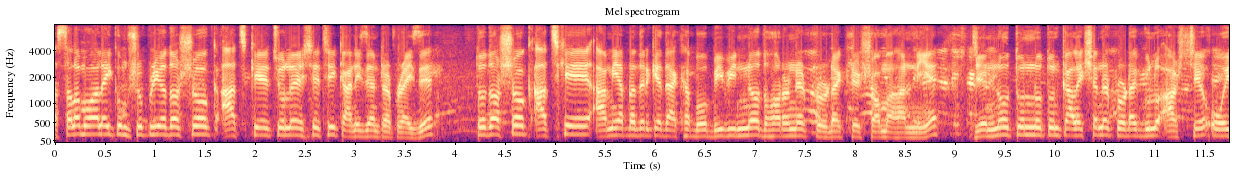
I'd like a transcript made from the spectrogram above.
আসসালামু আলাইকুম, সুপ্রিয় দর্শক। আজকে চলে এসেছি কানিজ এন্টারপ্রাইজে তো দর্শক, আজকে আমি আপনাদেরকে দেখাবো বিভিন্ন ধরনের প্রোডাক্টের সমাহার নিয়ে, যে নতুন নতুন কালেকশনের প্রোডাক্টগুলো আসছে, ওই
